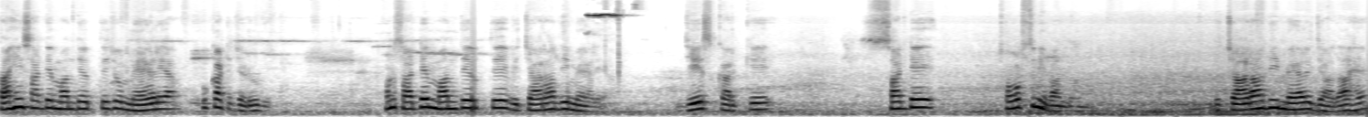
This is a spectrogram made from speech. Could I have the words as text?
ਤਾਂ ਹੀ ਸਾਡੇ ਮਨ ਦੇ ਉੱਤੇ ਜੋ ਮੈਲ ਆ, ਉਹ ਘਟ ਚੜੂਗੀ ਹੁਣ ਸਾਡੇ ਮਨ ਦੇ ਉੱਤੇ ਵਿਚਾਰਾਂ ਦੀ ਮੈਲ ਆ, ਜਿਸ ਕਰਕੇ ਸਾਡੇ ਥੋਟਸ ਨਹੀਂ ਬੰਦ ਹੁੰਦੇ। ਵਿਚਾਰਾਂ ਦੀ ਮੈਲ ਜ਼ਿਆਦਾ ਹੈ,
